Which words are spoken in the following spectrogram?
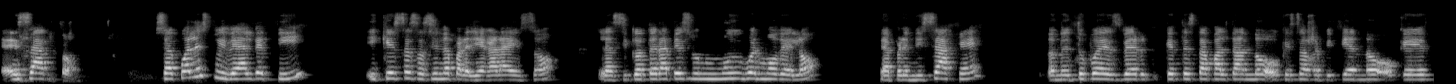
Exacto. O sea, ¿cuál es tu ideal de ti y qué estás haciendo para llegar a eso? La psicoterapia es un muy buen modelo de aprendizaje donde tú puedes ver qué te está faltando o qué estás repitiendo o qué,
